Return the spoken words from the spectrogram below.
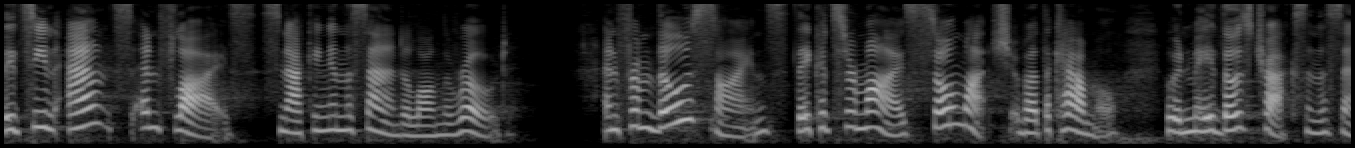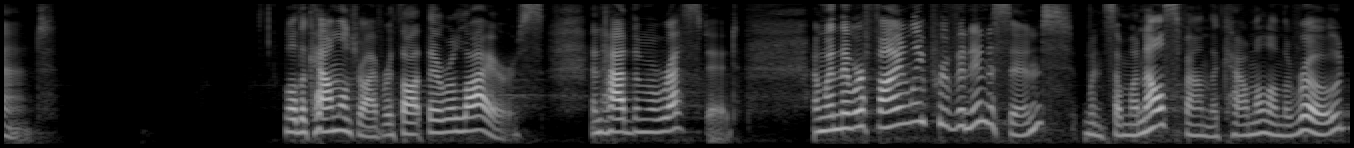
They'd seen ants and flies snacking in the sand along the road. And from those signs, they could surmise so much about the camel who had made those tracks in the sand. Well, the camel driver thought they were liars and had them arrested. And when they were finally proven innocent, when someone else found the camel on the road,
